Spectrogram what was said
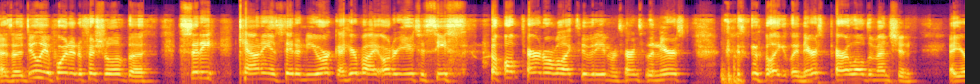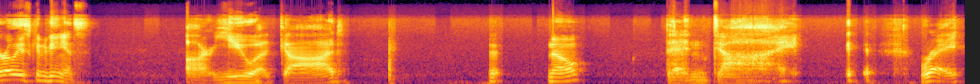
As a duly appointed official of the city, county, and state of New York, I hereby order you to cease all paranormal activity and return to the nearest, like the nearest parallel dimension at your earliest convenience. Are you a god? Uh, No. Then die. Ray,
